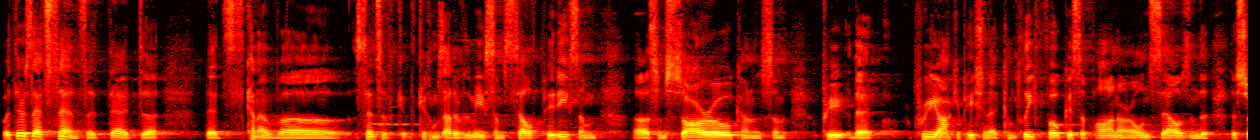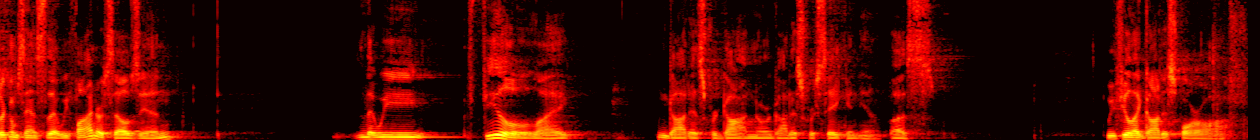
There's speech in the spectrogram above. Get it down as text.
But there's that sense that that uh, that's kind of uh, sense of comes out of me some self pity, some uh, some sorrow, kind of some pre, that preoccupation, that complete focus upon our own selves and the, the circumstances that we find ourselves in, that we feel like God has forgotten or God has forsaken him, us. We feel like God is far off.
